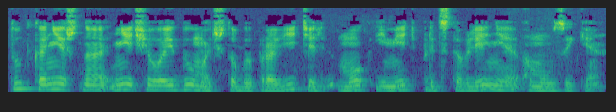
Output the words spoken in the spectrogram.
Тут, конечно, нечего и думать, чтобы правитель мог иметь представление о музыке.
